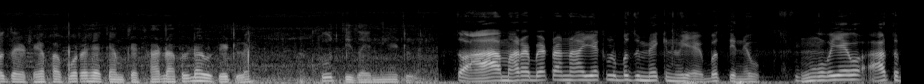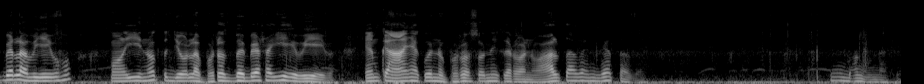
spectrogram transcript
બધા ઠેફા પૂરે છે કેમ કે ખાડા પીડાવું કે એટલે? ખૂતી જાય નહીં એટલે. તો આ મારા બેટાના એકલું બધું મેકીને વહી આવ્યો બત્તી ને એવું. હું વહી આવ્યો આ તો પહેલાં વહી આવ્યો હો. પણ એ નહોતો જે ઓલા ભરતભાઈ બેઠા એ વહી આવ્યા. કેમ કે અહીંયા કોઈનો ભરોસો નહીં કરવાનો હાલતા જાય ને લેતા જાય હું નાખે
